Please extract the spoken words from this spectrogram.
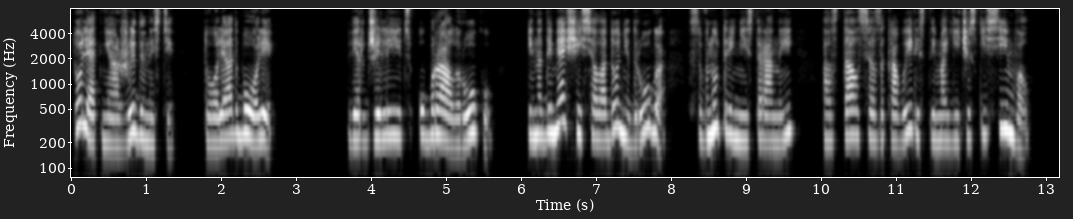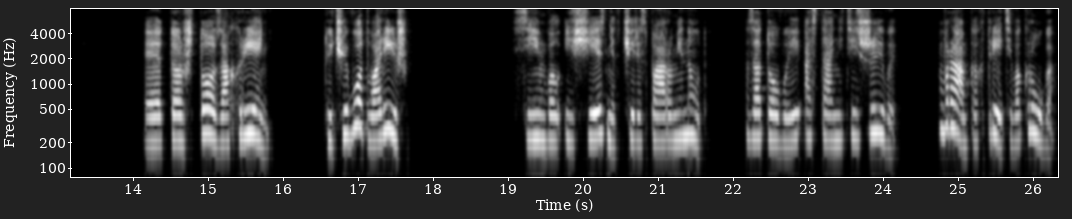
то ли от неожиданности, то ли от боли. Вирджилиец убрал руку, и на дымящейся ладони друга – с внутренней стороны остался заковыристый магический символ. «Это что за хрень? Ты чего творишь?» Символ исчезнет через пару минут, зато вы останетесь живы в рамках третьего круга.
